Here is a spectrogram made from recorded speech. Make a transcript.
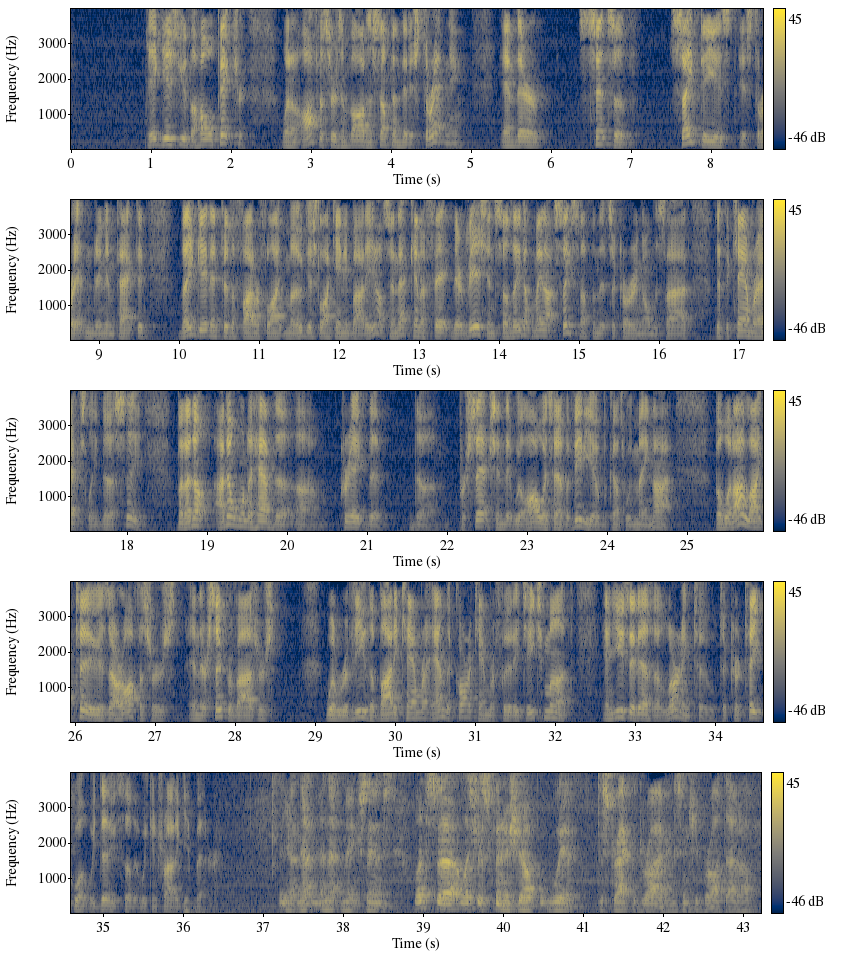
It gives you the whole picture. When an officer is involved in something that is threatening, and their sense of safety is, is threatened and impacted, they get into the fight or flight mode just like anybody else, and that can affect their vision. So they may not see something that's occurring on the side that the camera actually does see. But I don't I don't want to have the um, create the the perception that we'll always have a video because we may not. But what I like too is our officers and their supervisors will review the body camera and the car camera footage each month and use it as a learning tool to critique what we do so that we can try to get better. Yeah, and that, and that makes sense. Let's uh, let's just finish up with distracted driving since you brought that up.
